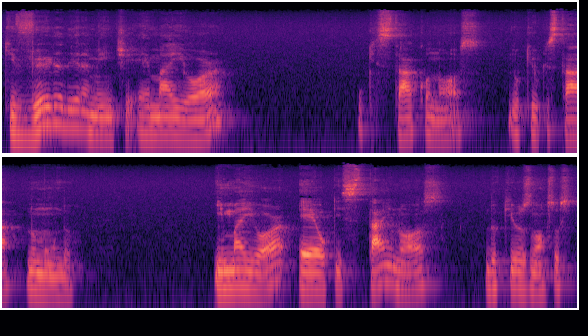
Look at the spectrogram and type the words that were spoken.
Que verdadeiramente é maior o que está conosco do que o que está no mundo. E maior é o que está em nós do que os nossos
